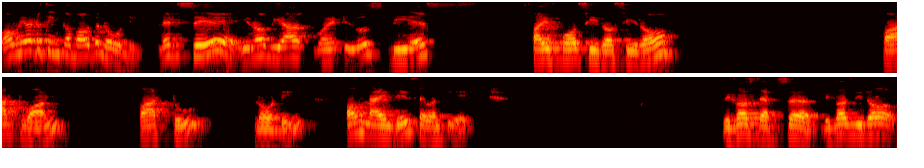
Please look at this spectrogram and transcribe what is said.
Now we have to think about the loading. Let's say, you know, we are going to use BS 5400 part 1, part 2 loading of 1978. Because that's a, because you know,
